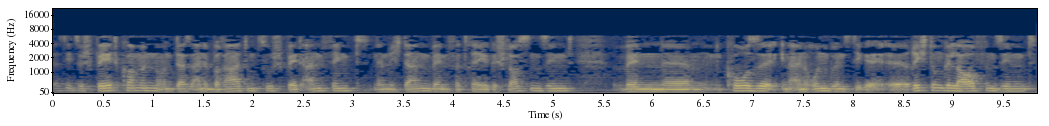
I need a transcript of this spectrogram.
dass sie zu spät kommen und dass eine Beratung zu spät anfängt, nämlich dann, wenn Verträge geschlossen sind, wenn ähm, Kurse in eine ungünstige äh, Richtung gelaufen sind.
